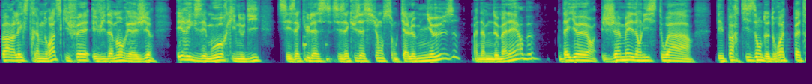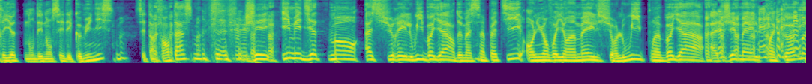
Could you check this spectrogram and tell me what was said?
par l'extrême droite, ce qui fait évidemment réagir Éric Zemmour qui nous dit ces accusations sont calomnieuses, Madame de Malherbe. D'ailleurs, jamais dans l'histoire des partisans de droite patriote n'ont dénoncé des communismes, c'est un fantasme. J'ai immédiatement assuré Louis Boyard de ma sympathie en lui envoyant un mail sur louis.boyard@gmail.com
